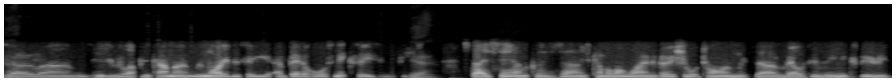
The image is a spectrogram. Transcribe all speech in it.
Yeah. So um, he's a real up and comer. We might even see a better horse next season if he yeah. stays sound because uh, he's come a long way in a very short time with uh, relatively inexperience.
